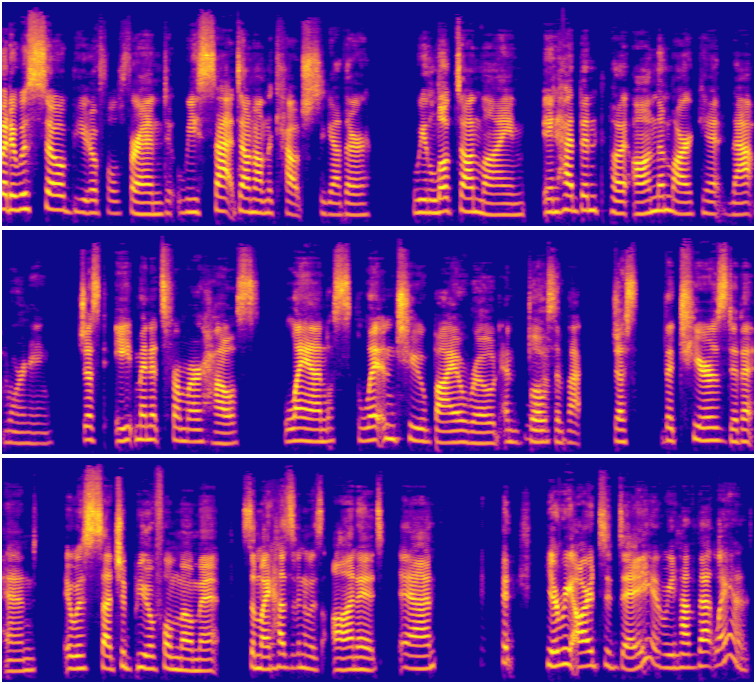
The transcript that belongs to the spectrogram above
But it was so beautiful, friend. We sat down on the couch together. We looked online. It had been put on the market that morning, just eight minutes from our house. Land split in two by a road, and both of that just the tears didn't end. It was such a beautiful moment. So my husband was on it, and here we are today, and we have that land.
